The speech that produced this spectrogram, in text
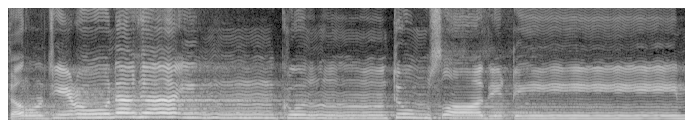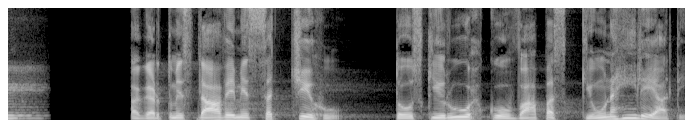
ترجعونها ان كنتم صادقین اگر تم اس دعوے میں سچے ہو تو اس کی روح کو واپس کیوں نہیں لے آتے؟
